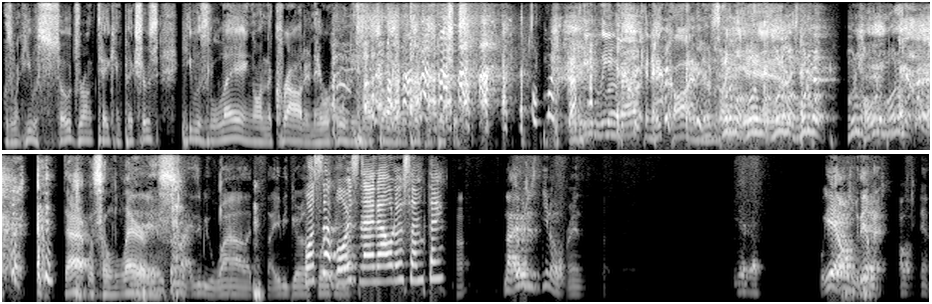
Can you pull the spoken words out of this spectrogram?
was when he was so drunk taking pictures, he was laying on the crowd and they were holding him up while they were taking pictures. Oh and he leaned back and they caught him. It was like, him up, hold him up, hold him up, yeah. hold him up, hold him up, Hold him hold him up. That was Yeah, it'd be hilarious. something like, it'd be wild. Like, like it'd be girls. What's that, twerking. boys' night out or something? Nah, it was just you know friends. Yeah, well, yeah, I was with them. actually. I was with them.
